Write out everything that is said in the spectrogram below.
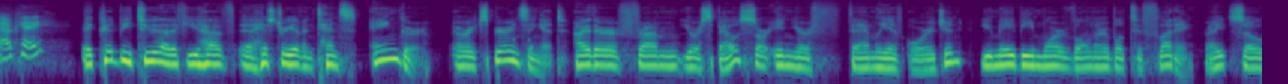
Okay. It could be too that if you have a history of intense anger or experiencing it, either from your spouse or in your family of origin, you may be more vulnerable to flooding, right? So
